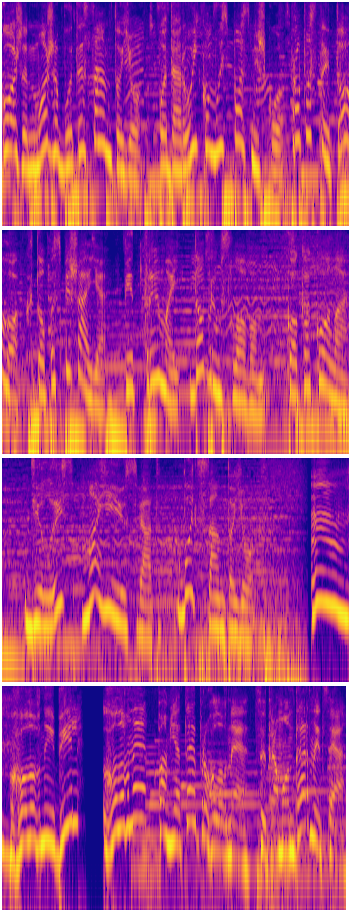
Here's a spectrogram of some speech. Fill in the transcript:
кожен може бути Сантою. Подаруй комусь посмішку. Пропусти того, хто поспішає. Підтримай добрим словом. Кока-Кола. Ділись магією свят. Будь Сантою. Головний біль? Головне, пам'ятай про головне. Цитрамон Терниця.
